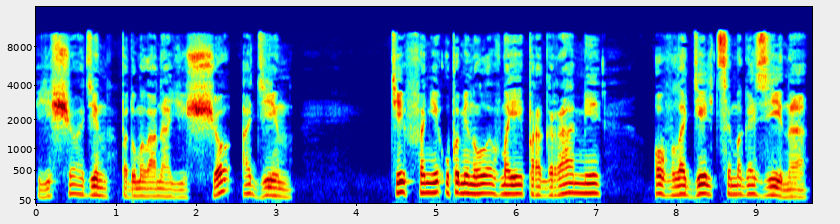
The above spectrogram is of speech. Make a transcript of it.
«Еще один», — подумала она, — «еще один». Тиффани упомянула в моей программе о владельце магазина.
